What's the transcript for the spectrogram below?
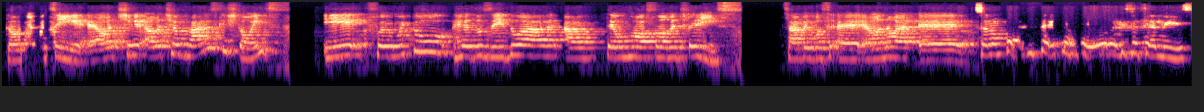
então, tipo assim, ela tinha, ela tinha várias questões e foi muito reduzido a, a ter um relacionamento feliz. Sabe? Você, é, ela não é, é, Você não pode ter carreira e ser feliz.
